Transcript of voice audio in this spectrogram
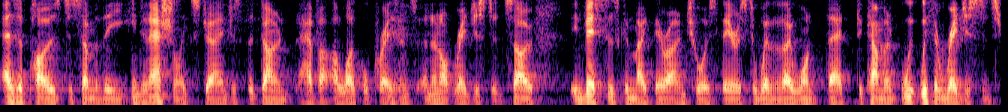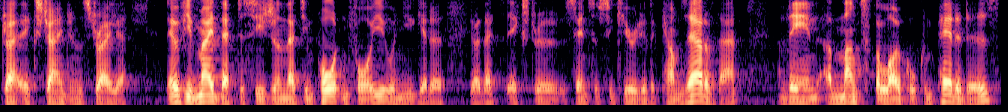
as opposed to some of the international exchanges that don't have a, a local presence yeah. and are not registered. So investors can make their own choice there as to whether they want that to come with a registered stra- exchange in Australia. Now, if you've made that decision, and that's important for you, and you get a you know, that extra sense of security that comes out of that then amongst the local competitors,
